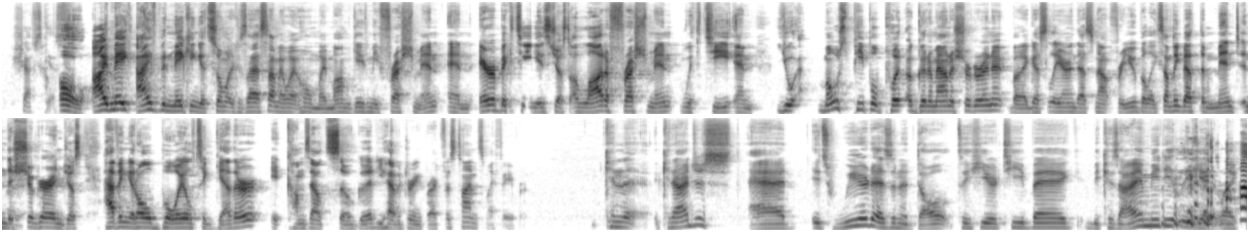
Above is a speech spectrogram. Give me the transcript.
chef's kiss. Oh, I make I've been making it so much because last time I went home, my mom gave me fresh mint, and Arabic mm-hmm. tea is just a lot of fresh mint with tea. And you, most people put a good amount of sugar in it, but I guess Leon, that's not for you. But like something about the mint and the sugar and just having it all boil together, it comes out so good. You have it during breakfast time; it's my favorite. Can can I just add? It's weird as an adult to hear teabag because I immediately get like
